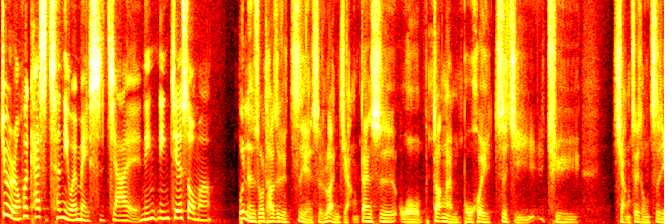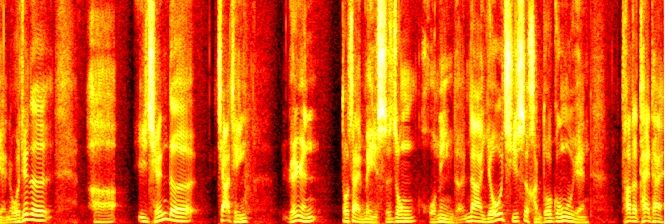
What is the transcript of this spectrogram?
就有人会开始称你为美食家，哎，您您接受吗？不能说他这个字眼是乱讲，但是我当然不会自己去想这种字眼。我觉得啊，呃，以前的家庭，人人。都在美食中活命的，那尤其是很多公务员，他的太太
